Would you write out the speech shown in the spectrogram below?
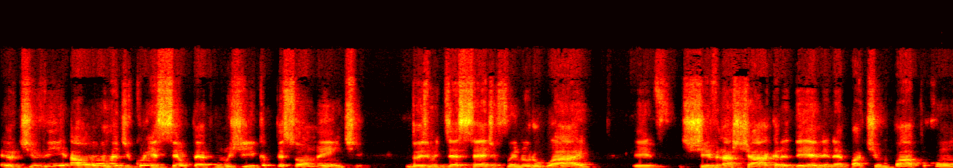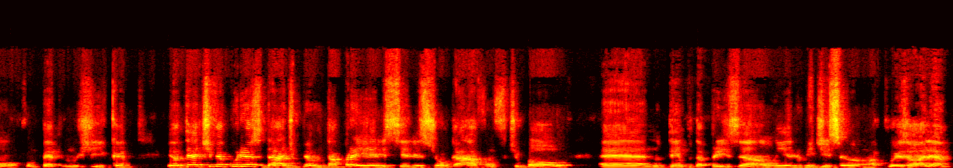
eu tive a honra de conhecer o Pepe Mujica pessoalmente. Em 2017, eu fui no Uruguai, e estive na chácara dele, né? Bati um papo com, com o Pepe Mujica. Eu até tive a curiosidade de perguntar para ele se eles jogavam futebol, é, no tempo da prisão e ele me disse uma coisa: olha,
